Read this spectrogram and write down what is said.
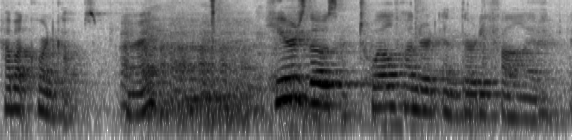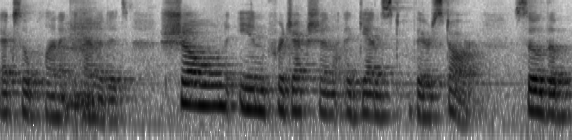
how about corn cobs? All right? Here's those 1,235 exoplanet candidates shown in projection against their star. So the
